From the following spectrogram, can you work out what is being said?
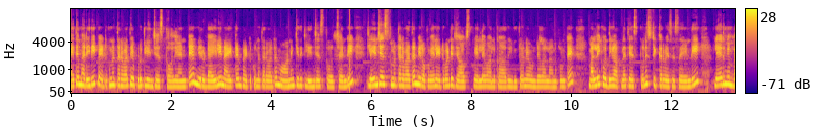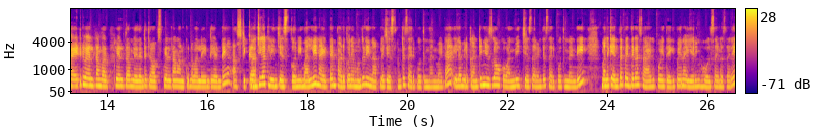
అయితే మరి ఇది పెట్టుకున్న తర్వాత ఎప్పుడు క్లీన్ చేసుకోవాలి అంటే మీరు డైలీ నైట్ టైం పెట్టుకున్న తర్వాత మార్నింగ్ ఇది క్లీన్ చేసుకోవచ్చు అండి క్లీన్ చేసుకున్న తర్వాత మీరు ఒకవేళ ఎటువంటి జాబ్స్కి వెళ్ళే వాళ్ళు కాదు ఇంట్లోనే ఉండేవాళ్ళు అనుకుంటే మళ్ళీ కొద్దిగా అప్లై చేసుకొని స్టిక్కర్ వేసేసేయండి. లేదు మేము బయటకు వెళ్తాం వర్క్కి వెళ్తాం లేదంటే జాబ్ జాబ్స్కి వెళ్తాం అనుకున్న వాళ్ళు ఏంటి అంటే ఆ స్టిక్కర్ మంచిగా క్లీన్ చేసుకొని మళ్ళీ నైట్ టైం పడుకునే ముందు దీన్ని అప్లై చేసుకుంటే సరిపోతుంది అనమాట ఇలా మీరు కంటిన్యూస్గా ఒక వన్ వీక్ చేశారంటే సరిపోతుందండి. మనకి ఎంత పెద్దగా సాగిపోయి తెగిపోయిన ఇయరింగ్ హోల్స్ అయినా సరే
